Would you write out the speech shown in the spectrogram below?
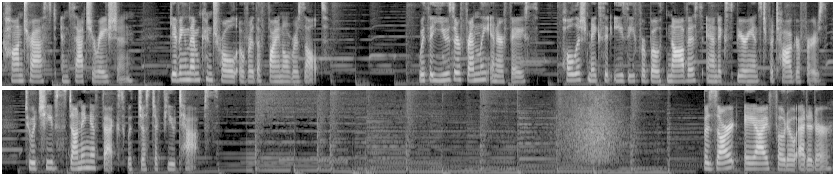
contrast, and saturation, giving them control over the final result. With a user friendly interface, Polish makes it easy for both novice and experienced photographers to achieve stunning effects with just a few taps. Bazaart AI Photo Editor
